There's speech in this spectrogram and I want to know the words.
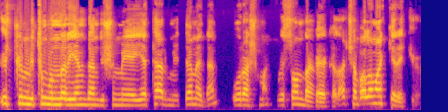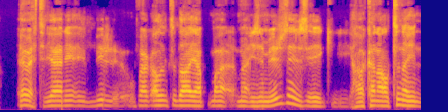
Üç gün bütün bunları yeniden düşünmeye yeter mi demeden uğraşmak ve son dakikaya kadar çabalamak gerekiyor. Evet yani bir ufak alıntı daha yapmama izin verirseniz Hakan Altınay'ın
